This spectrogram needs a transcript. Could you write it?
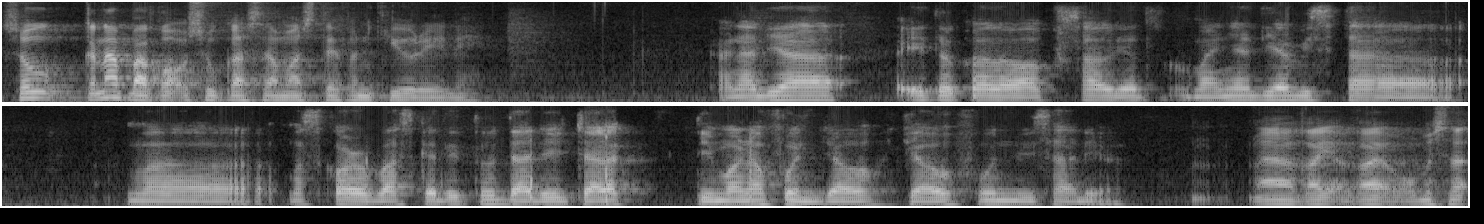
So, kenapa kok suka sama Stephen Curry ini? Karena dia itu kalau aku saya lihat mainnya dia bisa me, skor basket itu dari jarak di mana pun jauh jauh pun bisa dia. Nah, kayak kayak kalau misal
